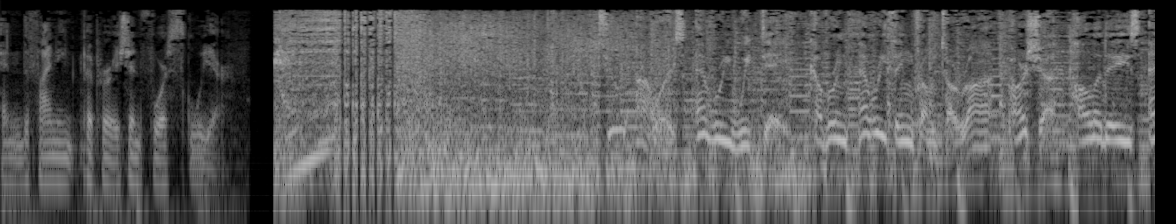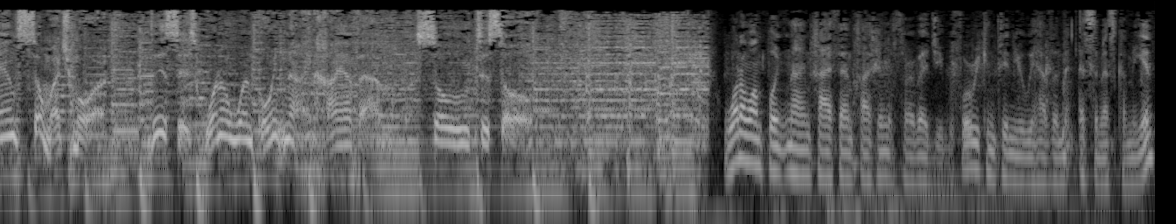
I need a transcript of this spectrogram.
and defining preparation for school year. Two hours every weekday, covering everything from Torah, Parsha, holidays, and so much more. This is 101.9 Chai FM, soul to soul. 101.9 Chai FM, Chai Chinuch Before we continue, we have an SMS coming in.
